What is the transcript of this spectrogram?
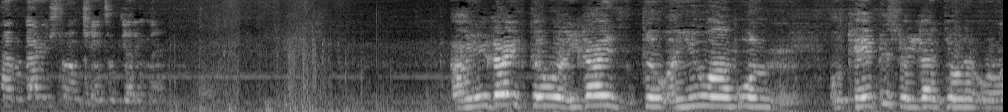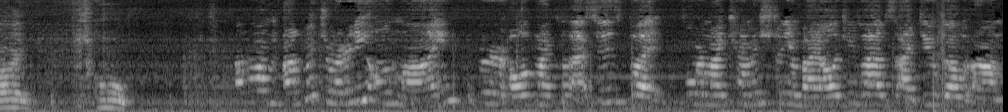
have a very strong chance of getting there. Are you guys doing? Are you guys do? Are you um on on campus or are you guys doing it online? School. Um, I'm majority online for all of my classes, but for my chemistry and biology labs, I do go um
